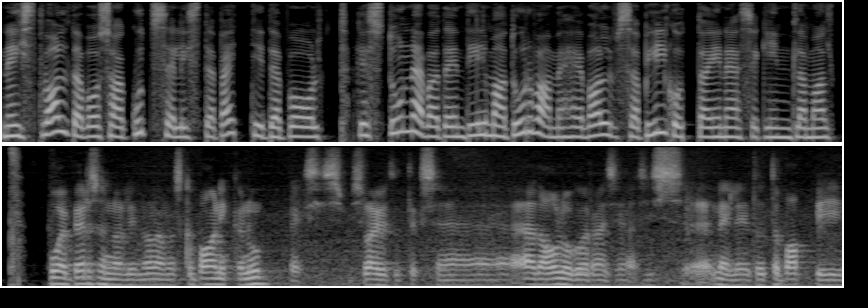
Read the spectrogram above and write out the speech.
Neist valdav osa kutseliste pättide poolt, kes tunnevad end ilma turvamehe valvsa pilguta enesekindlamalt poe personalil on olemas ka paanikanupp, ehk siis mis vajutatakse hädaolukorras ja siis neile tõotab appi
